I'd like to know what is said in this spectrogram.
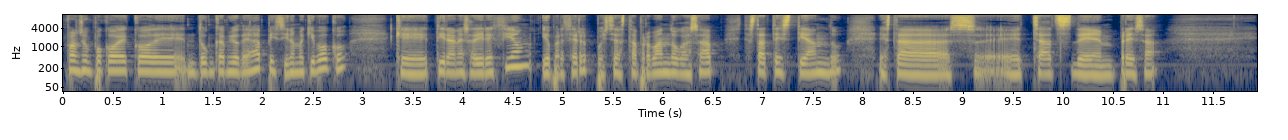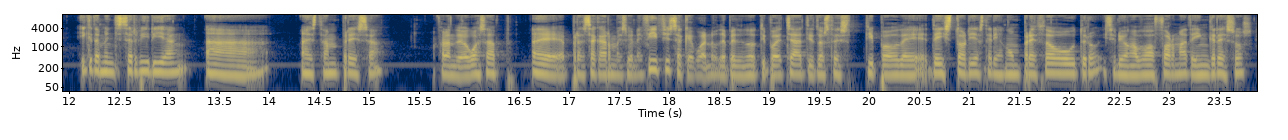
Fonse un pouco eco de, dun cambio de API, si non me equivoco, que tira nesa dirección e ao parecer pois xa está probando WhatsApp, xa está testeando estas eh, chats de empresa e que tamén servirían a, a esta empresa falando de WhatsApp eh, para sacar máis beneficios, a que, bueno, dependendo do tipo de chat e todo este tipo de, de historias terían un prezo ou outro e sería unha boa forma de ingresos,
